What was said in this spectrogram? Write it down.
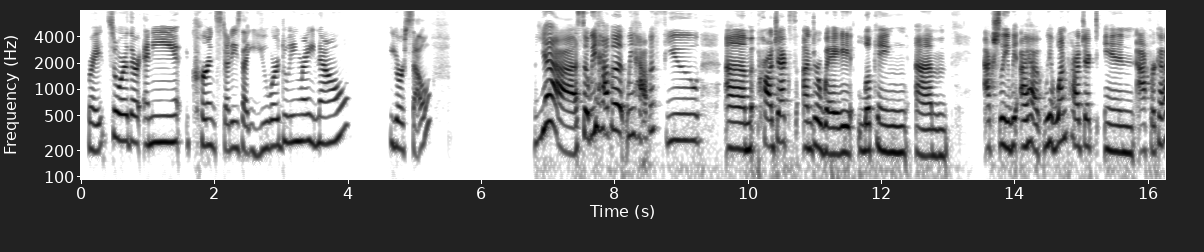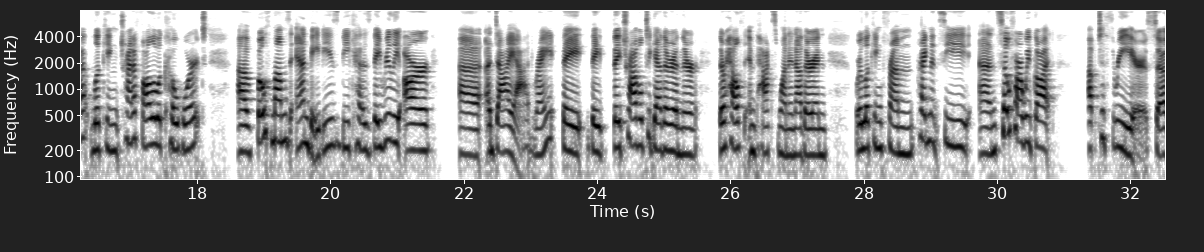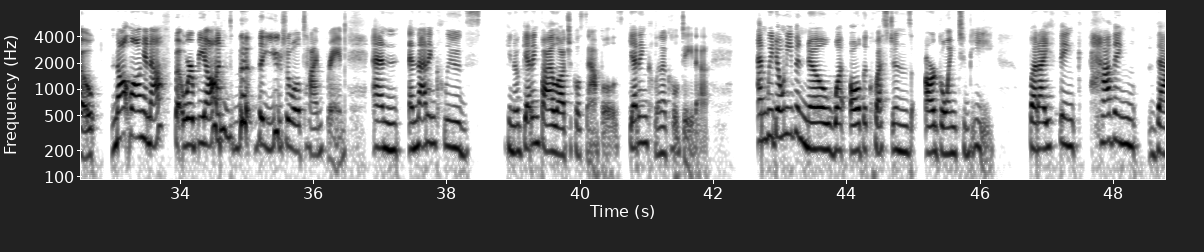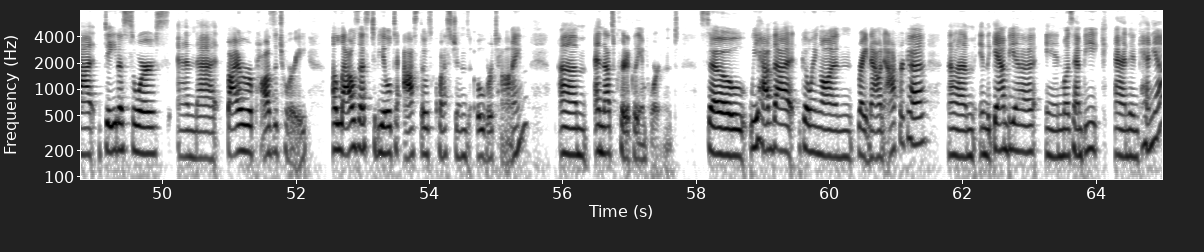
Right. So, are there any current studies that you are doing right now yourself? Yeah, so we have a we have a few um, projects underway looking. Um, actually, we I have we have one project in Africa looking trying to follow a cohort of both moms and babies because they really are uh, a dyad, right? They they they travel together and their their health impacts one another, and we're looking from pregnancy. And so far, we've got up to three years. So not long enough, but we're beyond the, the usual time frame. And and that includes, you know, getting biological samples, getting clinical data. And we don't even know what all the questions are going to be. But I think having that data source and that biorepository allows us to be able to ask those questions over time. Um, and that's critically important. So we have that going on right now in Africa, um, in the Gambia, in Mozambique, and in Kenya.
